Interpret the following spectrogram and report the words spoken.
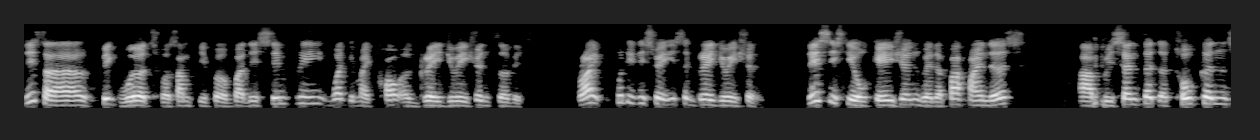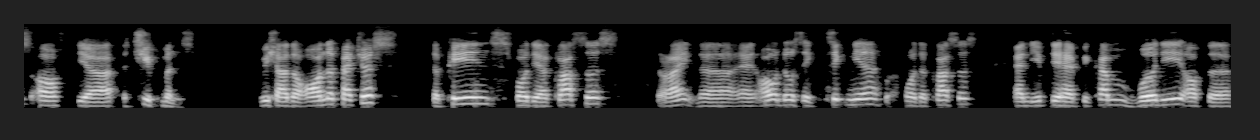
These are big words for some people, but it's simply what you might call a graduation service, right? Put it this way, it's a graduation. This is the occasion where the Pathfinders are presented the tokens of their achievements, which are the honor patches, the pins for their classes, right, uh, and all those insignia for the classes. And if they have become worthy of the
